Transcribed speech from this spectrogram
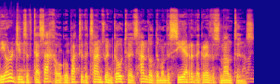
The origins of tasajo go back to the times when goat herds handled them on the Sierra de Gredos mountains.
